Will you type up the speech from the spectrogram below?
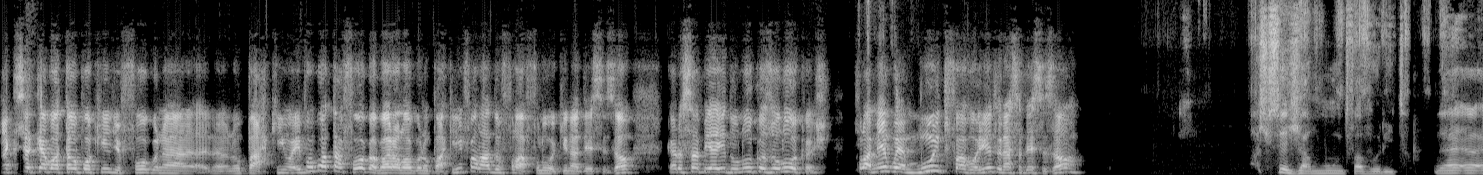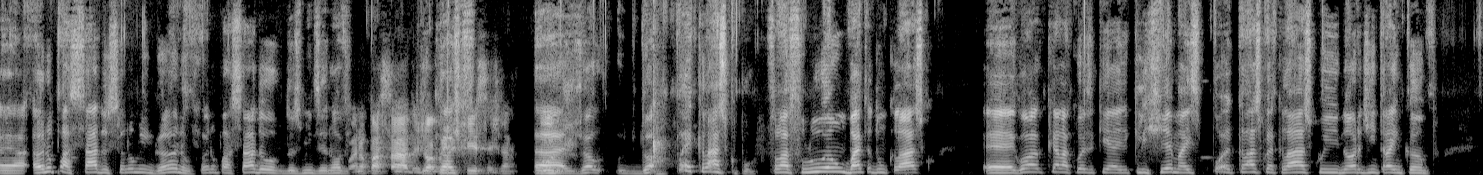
Já que você quer botar um pouquinho de fogo na, no parquinho aí, vou botar fogo agora logo no parquinho e falar do Fla-Flu aqui na decisão. Quero saber aí do Lucas ou Lucas. Flamengo é muito favorito nessa decisão? Acho que seja muito favorito. Né? É, é ano passado, se eu não me engano, foi ano passado ou 2019? Foi ano passado, jogos difíceis, né? É, jogo, do, é clássico, pô. Fla-Flu é um baita de um clássico. É igual aquela coisa que é clichê, mas pô, é clássico é clássico e na hora de entrar em campo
